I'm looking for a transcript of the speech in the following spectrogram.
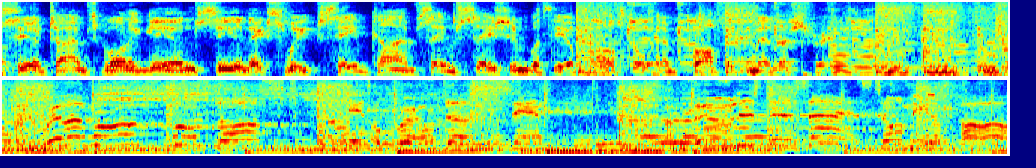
See our time's going again. See you next week, same time, same station with the Apostle and Prophet Ministry. Well, I once was lost in a world of sin. My foolish desires tore me apart.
